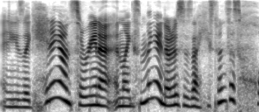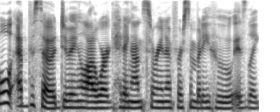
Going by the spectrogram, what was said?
and he's like hitting on Serena. And like something I noticed is that he spends this whole episode doing a lot of work hitting on Serena for somebody who is like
